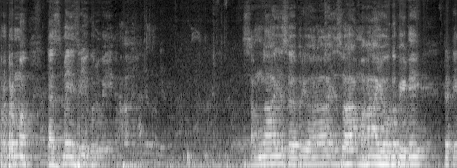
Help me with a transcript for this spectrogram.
परब्रह्म. तस्मै श्री गुरुवे സംഘായ സഹപരിവാരായ സ്വ മഹായോഗപീഠേ തട്ടേ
